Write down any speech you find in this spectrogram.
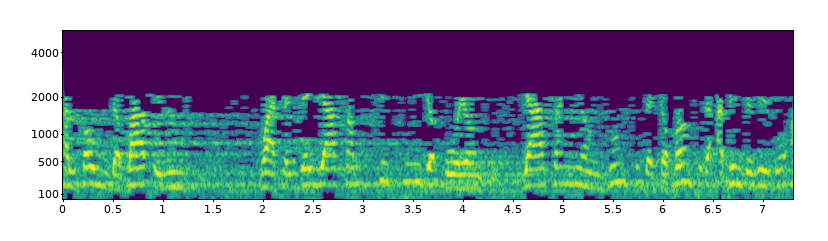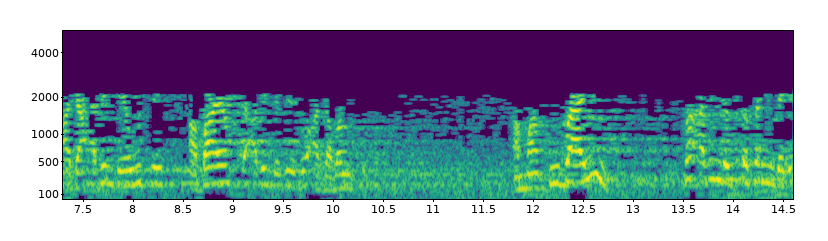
khalfahum da batinin watan dai ya san ciki da koyon su ya san yanzu su da gaban su da abin da zai zo a da abin da ya wuce a bayan su da abin da zai zo a gaban su. Amma su bayi ba abin da suka sani daga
